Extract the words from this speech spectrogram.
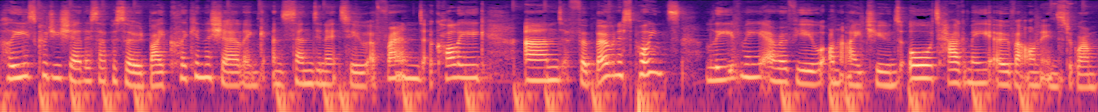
please could you share this episode by clicking the share link and sending it to a friend, a colleague, and for bonus points, leave me a review on iTunes or tag me over on Instagram.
